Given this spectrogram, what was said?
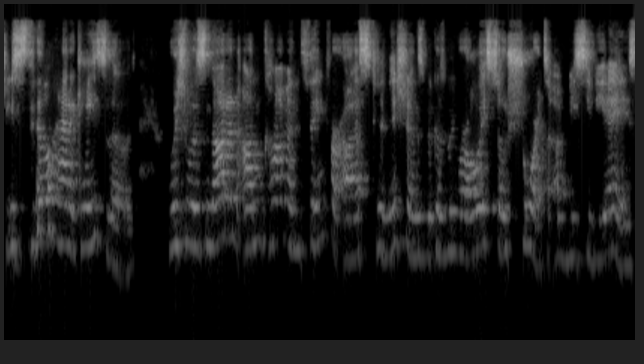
she still had a caseload which was not an uncommon thing for us clinicians because we were always so short of bcbas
